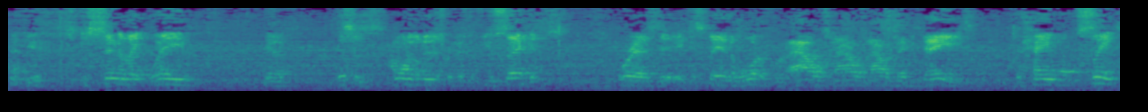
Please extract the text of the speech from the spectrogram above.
If you simulate wave, you know, this is, I'm only gonna do this for just a few seconds, whereas it, it can stay in the water for hours and hours and hours, maybe days. The hay won't sink,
